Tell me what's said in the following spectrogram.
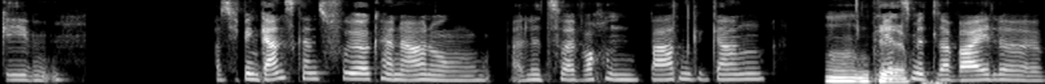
gehe also, ich bin ganz, ganz früher, keine Ahnung, alle 2 Wochen baden gegangen. Und okay. jetzt mittlerweile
